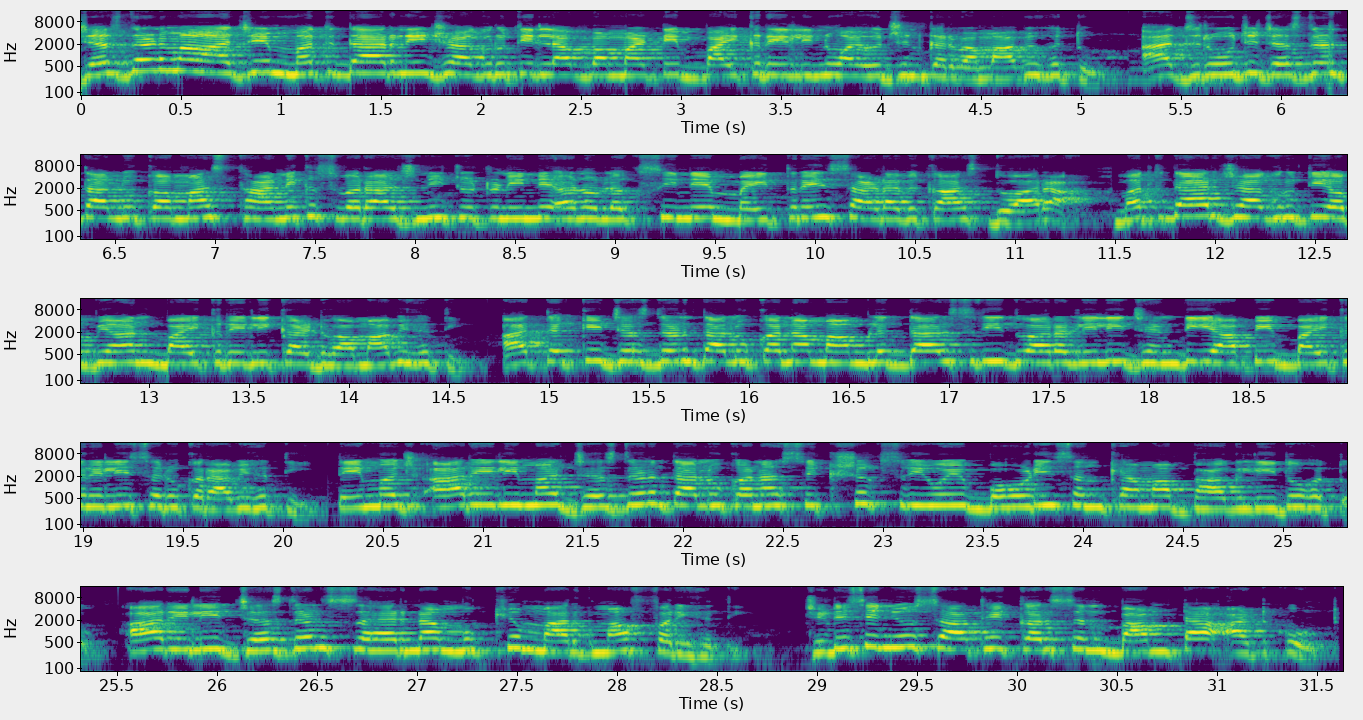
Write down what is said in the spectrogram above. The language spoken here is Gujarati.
જસદણમાં આજે મતદારની જાગૃતિ લાવવા માટે બાઇક રેલીનું આયોજન કરવામાં આવ્યું હતું. આજ રોજ જસદણ તાલુકામાં સ્થાનિક સ્વરાજની ચૂંટણીને અનુલક્ષીને મૈત્રી શાળા વિકાસ દ્વારા મતદાર જાગૃતિ અભિયાન બાઇક રેલી કાઢવામાં આવી હતી. આ તકે જસદણ તાલુકાના મામલતદાર શ્રી દ્વારા લીલી ઝંડી આપી બાઇક રેલી શરૂ કરાવી હતી. તેમજ આ રેલીમાં જસદણ તાલુકાના શિક્ષક શ્રીઓએ બહોળી સંખ્યામાં ભાગ લીધો હતો. આ રેલી જસદણ શહેરના મુખ્ય માર્ગમાં ફરી હતી. જીડીસી ન્યૂઝ સાથે કરસન બામટા આટકોટ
